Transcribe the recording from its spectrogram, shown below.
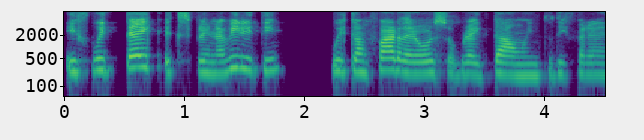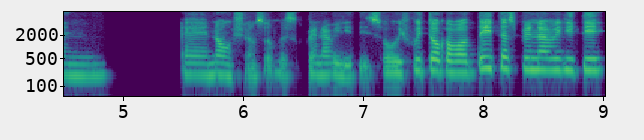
If we take explainability, we can further also break down into different uh, notions of explainability. So if we talk about data explainability,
